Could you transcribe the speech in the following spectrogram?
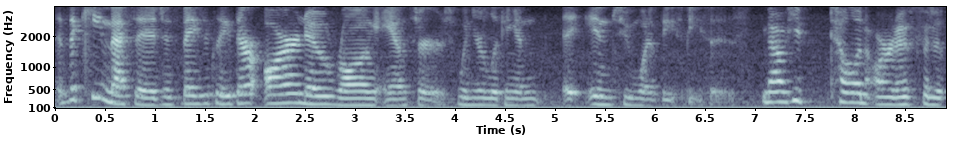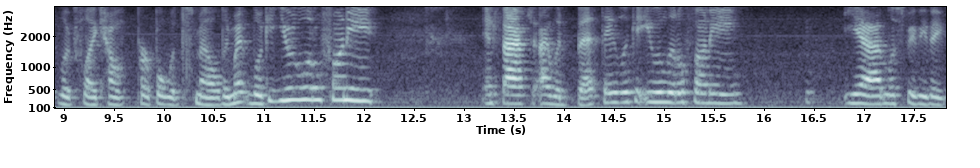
The key message is basically there are no wrong answers when you're looking in, into one of these pieces. Now, if you tell an artist that it looks like how purple would smell, they might look at you a little funny. In fact, I would bet they look at you a little funny. Yeah, unless maybe they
